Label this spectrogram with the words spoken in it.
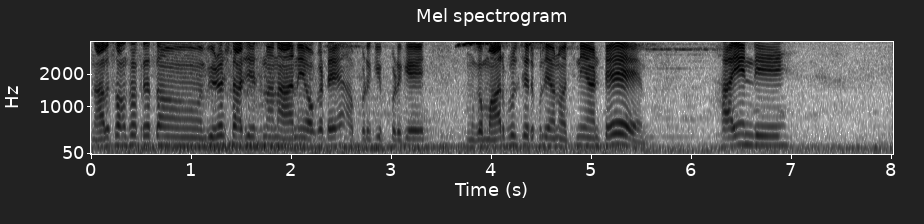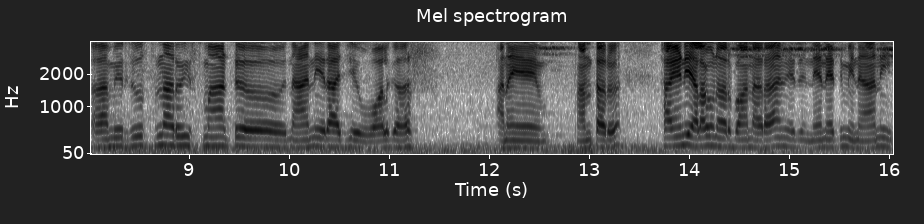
నాలుగు సంవత్సరాల క్రితం వీడియో స్టార్ట్ చేసిన నాని ఒకటే. అప్పటికి ఇప్పటికే ఇంకా మార్పులు చెరుపులు ఏమైనా వచ్చినాయి అంటే హాయ్ అండి. మీరు చూస్తున్నారు ఈ స్మార్ట్ నాని రాజీవ్ వాల్గాస్ అని అంటారు. హాయ్ అండి ఎలా ఉన్నారు? బాగున్నారా? మీరు- నేనైతే మీ నాని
